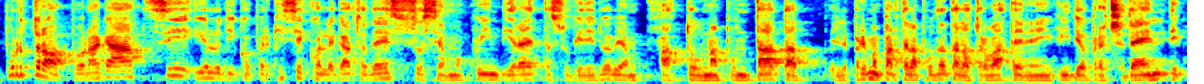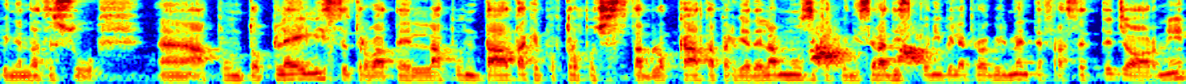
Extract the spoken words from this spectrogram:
Purtroppo, ragazzi, io lo dico per chi si è collegato adesso, siamo qui in diretta su GD2, abbiamo fatto una puntata, la prima parte della puntata la trovate nei video precedenti, quindi andate su eh, appunto playlist, trovate la puntata che purtroppo ci è stata bloccata per via della musica, quindi sarà disponibile probabilmente fra sette giorni,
